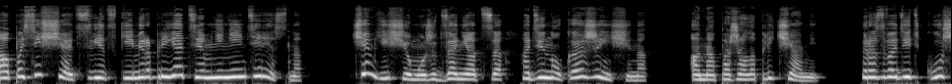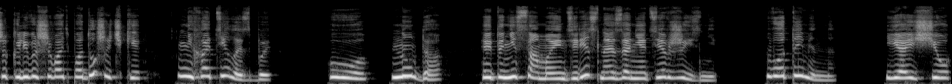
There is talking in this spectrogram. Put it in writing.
а посещать светские мероприятия мне неинтересно. Чем еще может заняться одинокая женщина? Она пожала плечами. Разводить кошек или вышивать подушечки не хотелось бы. О, ну да, это не самое интересное занятие в жизни. Вот именно. Я еще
